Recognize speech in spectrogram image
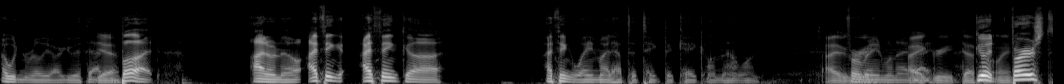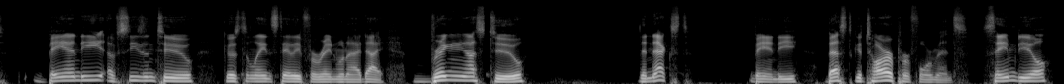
I wouldn't really argue with that. Yeah. But I don't know. I think I think uh, I think Lane might have to take the cake on that one I agree. for Rain When I Die. I agree. Definitely. Good. First bandy of season two goes to Layne Staley for Rain When I Die. Bringing us to the next bandy, best guitar performance. Same deal.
